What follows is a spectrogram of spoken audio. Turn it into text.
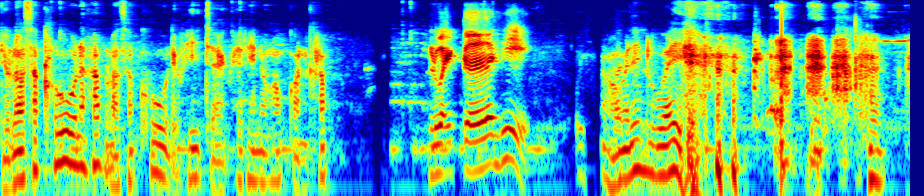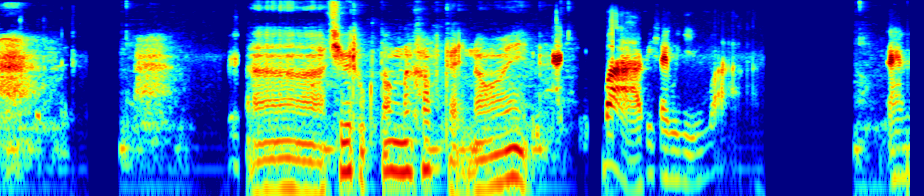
เดี๋ยวรอสักครู่นะครับรอสักครู่เดี๋ยวพี่แจกเพชรให้น้องเขาก่อนครับ รวยเกินพี่อุ๊ยอ๋อไม่ได้รวย อ่า ชื่อถูกต้องนะครับ ไก่น้อยบ้าพี่ชายกูยิ้มบ้าแอม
